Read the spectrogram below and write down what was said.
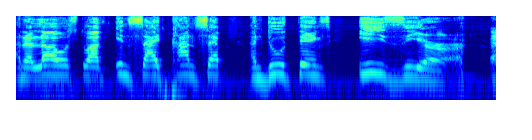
and allow us to have inside concept and do things easier.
